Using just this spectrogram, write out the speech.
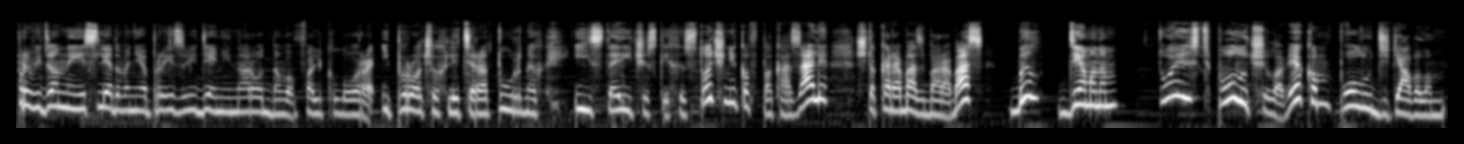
проведенные исследования произведений народного фольклора и прочих литературных и исторических источников показали, что Карабас-Барабас был демоном, то есть получеловеком, полудьяволом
